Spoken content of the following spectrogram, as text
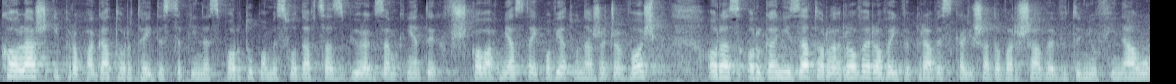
kolarz i propagator tej dyscypliny sportu, pomysłodawca zbiórek zamkniętych w szkołach miasta i powiatu na rzecz WOŚP oraz organizator rowerowej wyprawy z Kalisza do Warszawy w dniu finału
